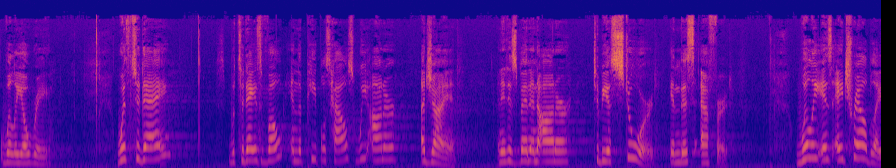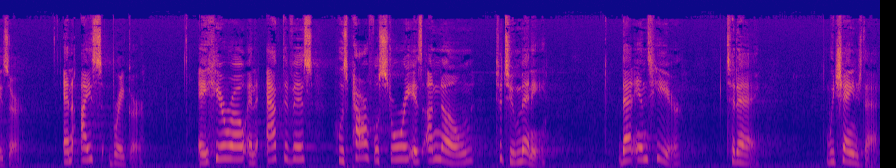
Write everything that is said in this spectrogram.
Willie O'Ree. With today, with today's vote in the People's House, we honor a giant, and it has been an honor to be a steward in this effort. Willie is a trailblazer, an icebreaker, a hero, an activist whose powerful story is unknown to too many. That ends here today. We change that.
